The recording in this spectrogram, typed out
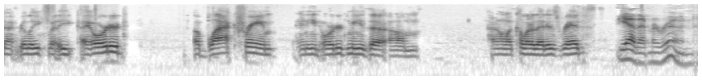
not really. But he, I ordered a black frame, and he ordered me the um, I don't know what color that is, red. Yeah, that maroon.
